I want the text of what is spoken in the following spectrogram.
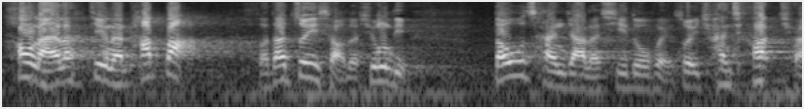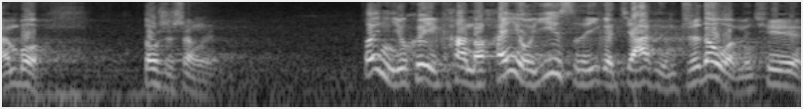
后来呢，竟然他爸和他最小的兄弟都参加了西都会，所以全家全部。都是圣人，所以你就可以看到很有意思的一个家庭，值得我们去，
